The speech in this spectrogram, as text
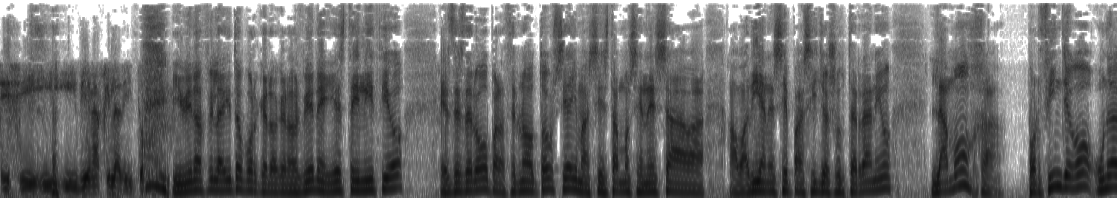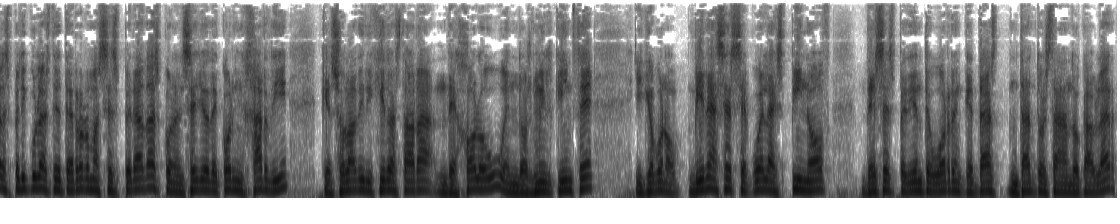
sí, sí, y, bien afiladito. Y bien afiladito porque lo que nos viene y este inicio es desde luego para hacer una autopsia y más si estamos en esa abadía, en ese pasillo subterráneo. La monja. Por fin llegó una de las películas de terror más esperadas con el sello de Corin Hardy, que solo ha dirigido hasta ahora The Hollow en 2015 y que bueno, viene a ser secuela spin-off de ese expediente Warren que tanto está dando que hablar.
